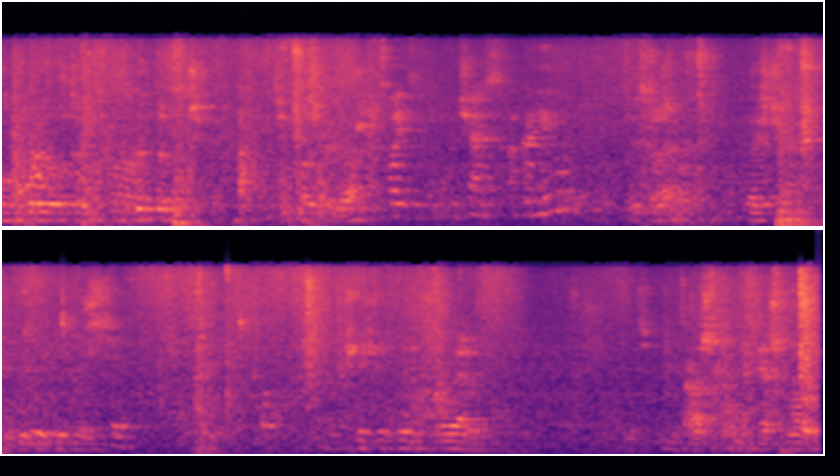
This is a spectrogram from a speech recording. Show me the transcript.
Поговорювати. А Карину? Я ще Ще. Щось буде проведено. Аж я ж кажу,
